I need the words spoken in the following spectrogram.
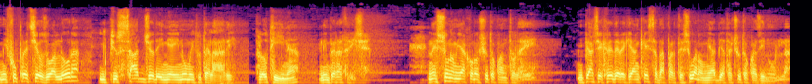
Mi fu prezioso allora il più saggio dei miei numi tutelari, Plotina, l'imperatrice. Nessuno mi ha conosciuto quanto lei. Mi piace credere che anch'essa da parte sua non mi abbia taciuto quasi nulla.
